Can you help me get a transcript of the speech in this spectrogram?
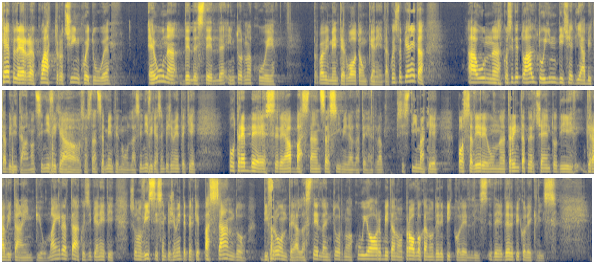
Kepler 452 è una delle stelle intorno a cui probabilmente ruota un pianeta. Questo pianeta ha un cosiddetto alto indice di abitabilità, non significa sostanzialmente nulla, significa semplicemente che potrebbe essere abbastanza simile alla Terra. Si stima che possa avere un 30% di gravità in più, ma in realtà questi pianeti sono visti semplicemente perché passando di fronte alla stella intorno a cui orbitano provocano delle piccole, ellissi, delle piccole eclissi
